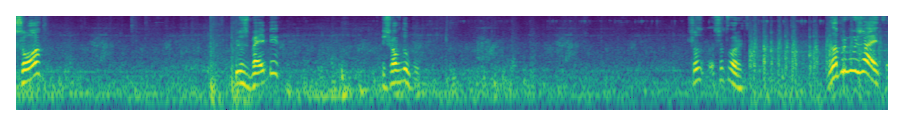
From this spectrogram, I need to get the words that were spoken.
Що? Плюс бейбі? Пішов в дупу. Що, що твориться? Вона приближається!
